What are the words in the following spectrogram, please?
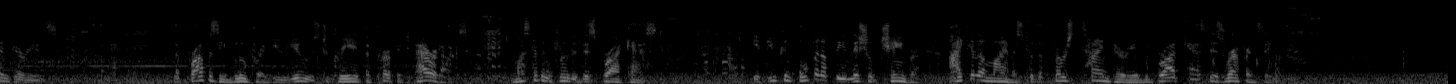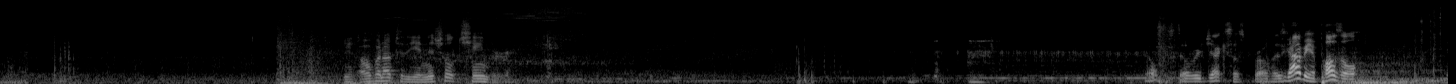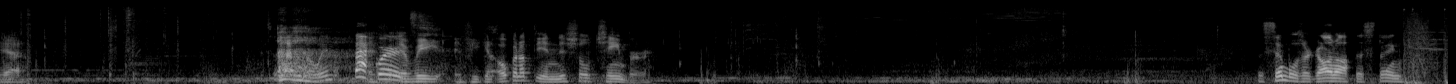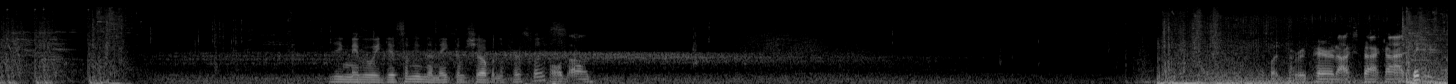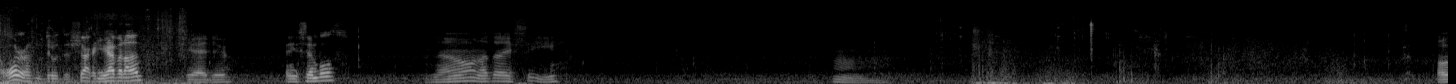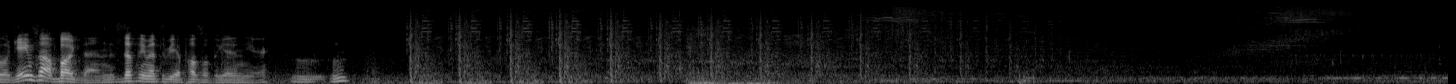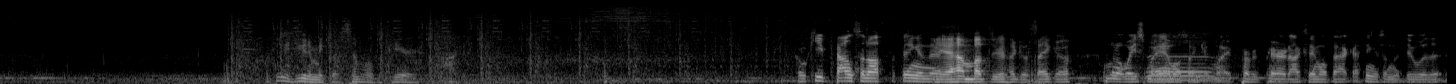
time periods. The prophecy blueprint you used to create the perfect paradox must have included this broadcast. If you can open up the initial chamber, I can align us to the first time period the broadcast is referencing. You can open up to the initial chamber. Nope, still rejects us, bro. There's gotta be a puzzle. Yeah. Going If- backwards. If, we if he can open up the initial chamber. The symbols are gone off this thing. You think maybe we did something to make them show up in the first place? Hold on. Put the paradox back on. I think I wonder if it has to do with the shotgun. You have it on? Yeah, I do. Any symbols? No, not that I see. Hmm. Oh, the game's not bugged then. It's definitely meant to be a puzzle to get in here. Mm-hmm. What do we do to make those symbols appear? Go keep bouncing off the thing in there. Yeah, I'm about to do like a psycho. I'm gonna waste my ammo so I can get uh. my perfect paradox ammo back. I think it's something to do with it.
